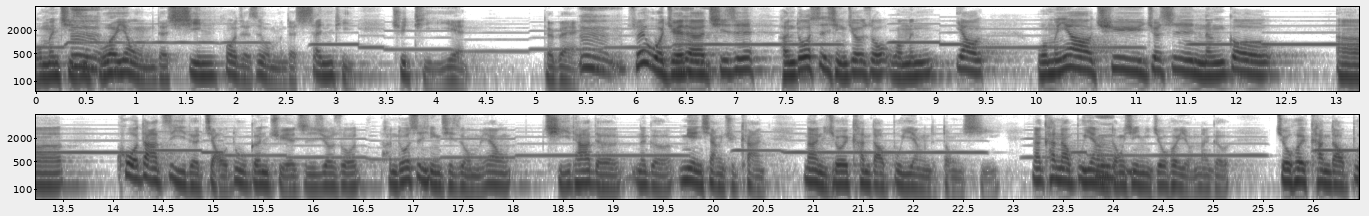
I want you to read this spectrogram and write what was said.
我们其实不会用我们的心或者是我们的身体去体验，对不对？嗯。所以我觉得其实很多事情就是说我们要。我们要去，就是能够，呃，扩大自己的角度跟觉知，就是说很多事情其实我们要其他的那个面向去看，那你就会看到不一样的东西。那看到不一样的东西，你就会有那个，就会看到不，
